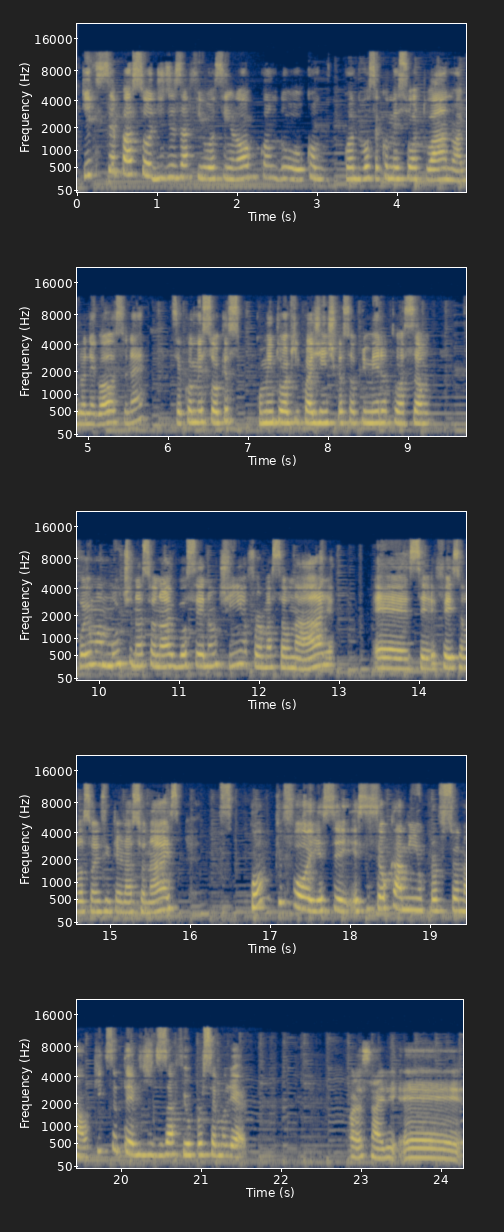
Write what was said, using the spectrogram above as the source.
O que, que você passou de desafio, assim, logo quando, quando você começou a atuar no agronegócio, né? Você começou, que comentou aqui com a gente que a sua primeira atuação foi uma multinacional e você não tinha formação na área, é, você fez relações internacionais. Como que foi esse, esse seu caminho profissional? O que, que você teve de desafio por ser mulher? Olha, Saile, é,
